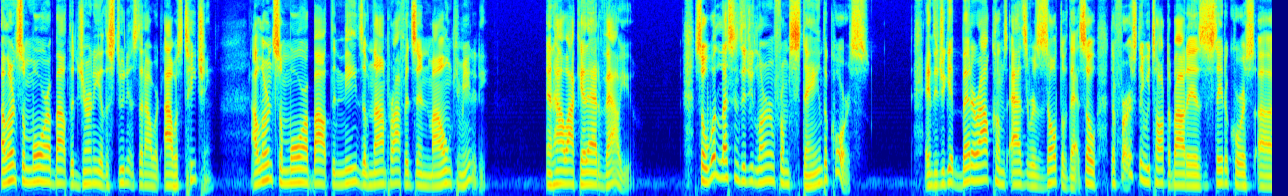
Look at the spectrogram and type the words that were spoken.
I learned some more about the journey of the students that I, I was teaching. I learned some more about the needs of nonprofits in my own community and how I could add value. So, what lessons did you learn from staying the course? And did you get better outcomes as a result of that? So the first thing we talked about is state of course, uh,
